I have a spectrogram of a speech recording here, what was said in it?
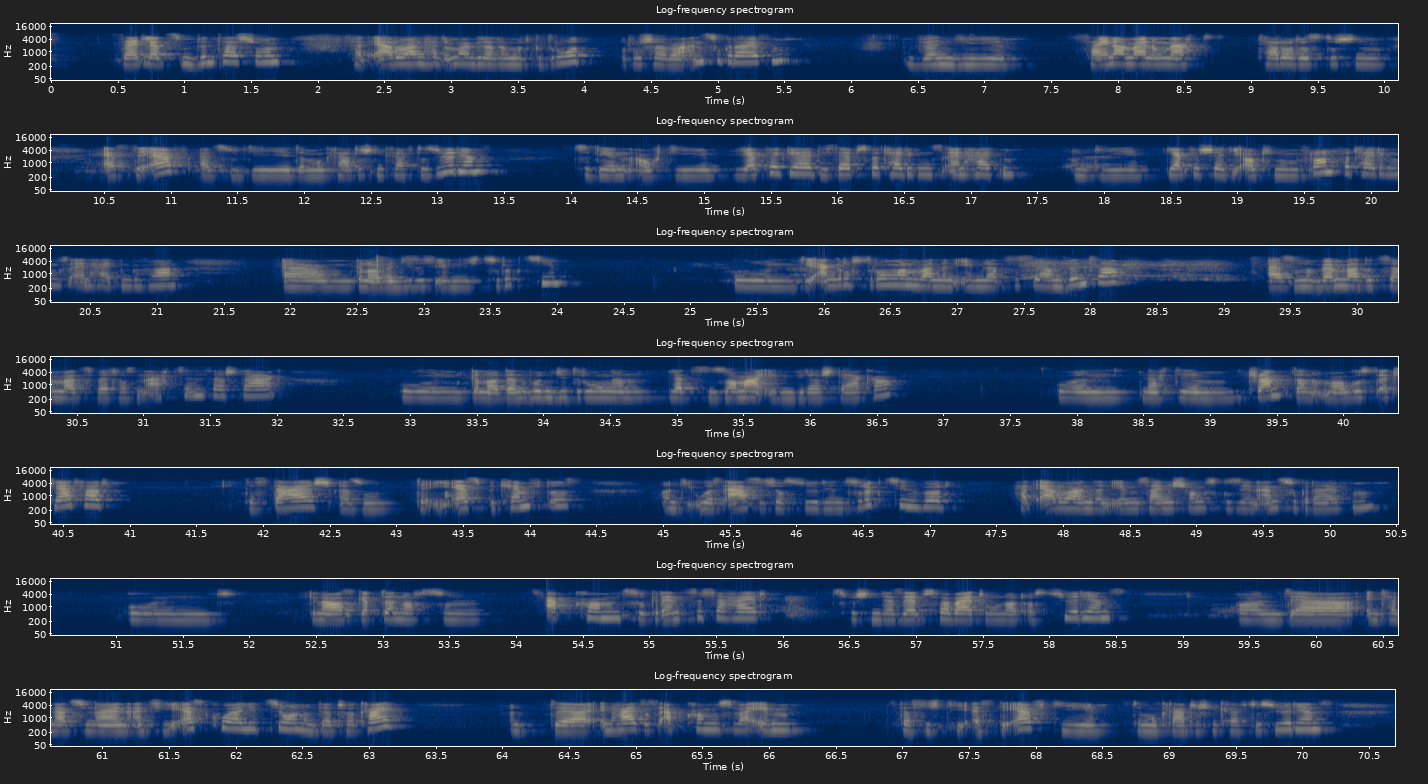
seit letztem Winter schon hat Erdogan halt immer wieder damit gedroht, Rojava anzugreifen, wenn die seiner Meinung nach terroristischen SDF, also die demokratischen Kräfte Syriens, zu denen auch die JPG, die Selbstverteidigungseinheiten, und die JPG, die autonomen Frauenverteidigungseinheiten gehören. Ähm, genau, wenn die sich eben nicht zurückziehen. Und die Angriffsdrohungen waren dann eben letztes Jahr im Winter, also November, Dezember 2018 sehr stark. Und genau, dann wurden die Drohungen letzten Sommer eben wieder stärker. Und nachdem Trump dann im August erklärt hat, dass Daesh, also der IS, bekämpft ist und die USA sich aus Syrien zurückziehen wird, hat Erdogan dann eben seine Chance gesehen anzugreifen. Und genau, es gab dann noch so ein Abkommen zur Grenzsicherheit zwischen der Selbstverwaltung Nordostsyriens und der internationalen Anti-IS-Koalition und der Türkei. Und der Inhalt des Abkommens war eben, dass sich die SDF, die Demokratischen Kräfte Syriens,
